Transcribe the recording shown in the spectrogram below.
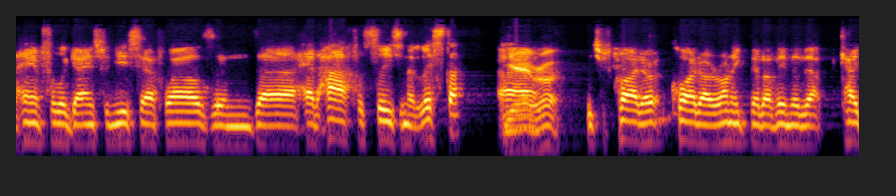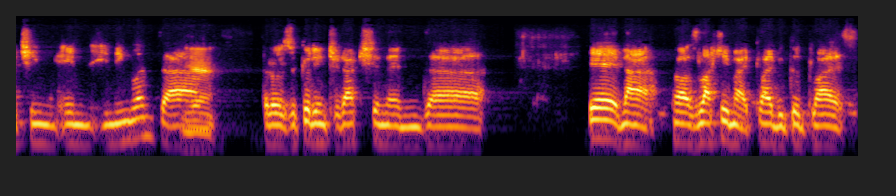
a handful of games for New South Wales and uh, had half a season at Leicester. Yeah uh, right which was quite quite ironic that I've ended up coaching in in England. Um, yeah. But it was a good introduction, and uh, yeah, no, nah, I was lucky, mate. Played with good players.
